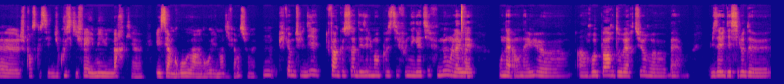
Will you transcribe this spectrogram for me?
euh, je pense que c'est du coup ce qui fait aimer une marque euh, et c'est un gros, un gros élément différenciant. Mmh, puis comme tu le dis, que ce soit des éléments positifs ou négatifs, nous on l'a eu, on a, on a eu un report d'ouverture ben, vis-à-vis des silos de,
